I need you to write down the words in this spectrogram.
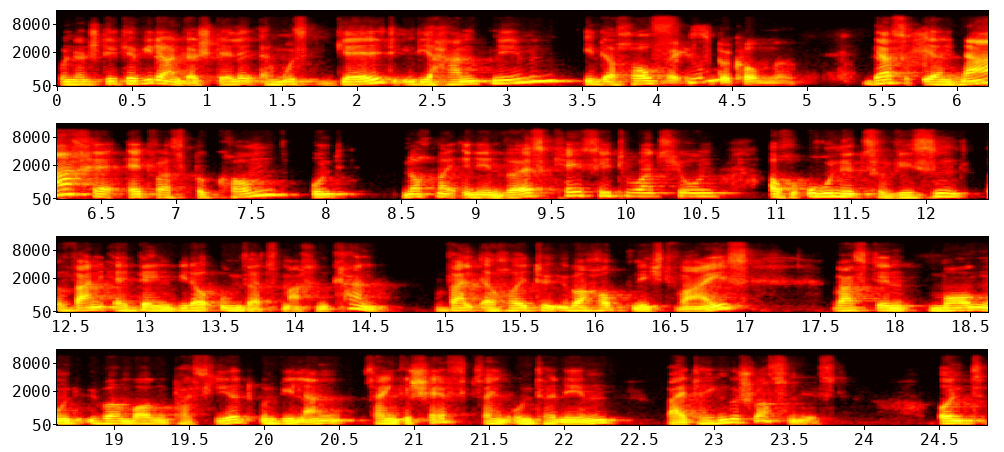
Und dann steht er wieder an der Stelle, er muss Geld in die Hand nehmen, in der Hoffnung, bekommen, dass er nachher etwas bekommt und nochmal in den Worst-Case-Situationen, auch ohne zu wissen, wann er denn wieder Umsatz machen kann, weil er heute überhaupt nicht weiß, was denn morgen und übermorgen passiert und wie lang sein Geschäft, sein Unternehmen weiterhin geschlossen ist. Und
